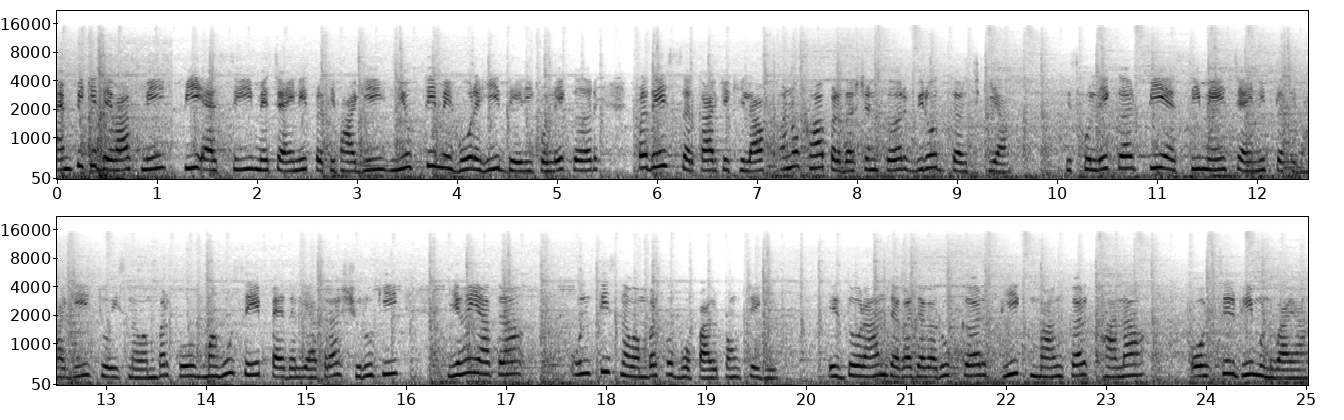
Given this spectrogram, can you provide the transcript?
एमपी के देवास में पीएससी में चयनित प्रतिभागी नियुक्ति में हो रही देरी को लेकर प्रदेश सरकार के खिलाफ अनोखा प्रदर्शन कर विरोध दर्ज किया। इसको लेकर पीएससी में चयनित प्रतिभागी 24 नवंबर को महू से पैदल यात्रा शुरू की। यह यात्रा 29 नवंबर को भोपाल पहुंचेगी। इस दौरान जगह जगह रुककर भीख मांगकर खाना और सिर भी मुंडवाया।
